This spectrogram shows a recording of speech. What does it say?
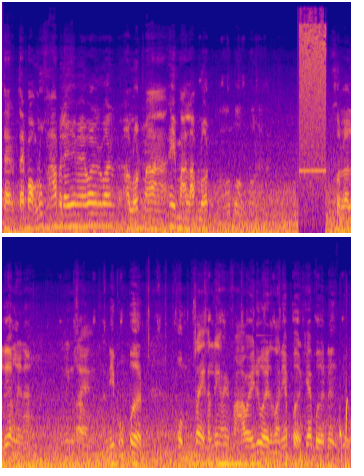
แต่แต่บอกลูกค้าไปแล้วใช่ไหมว่าว่าเอารถมาให้มารับรถ อ๋อบอกบอกแล้วครับคนละเรื่องเลยนะเร่งแซงอันนี้ผมเปิด ผมใส่คันเร่งไฟฟ้าไว้ด้วยแต่ตอนนี้เปิดแค่เบอร์หนึ่งอยู่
